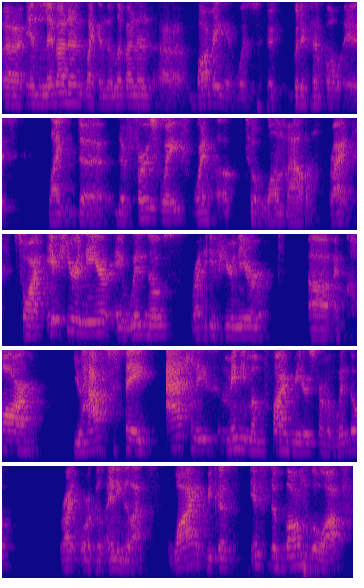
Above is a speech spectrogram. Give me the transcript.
uh, in Lebanon, like in the Lebanon uh, bombing, it was a good example is like the the first wave went up to one mile, right? So I, if you're near a windows, right, if you're near uh, a car, you have to stay at least minimum five meters from a window, right, or any glass. Why? Because if the bomb go off,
